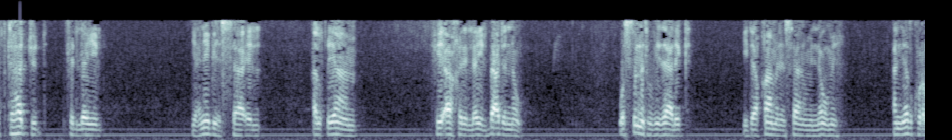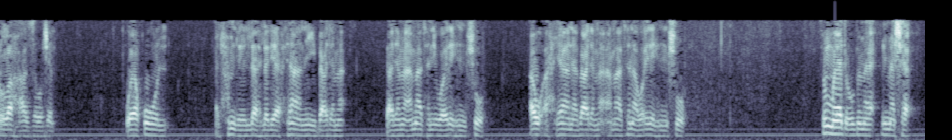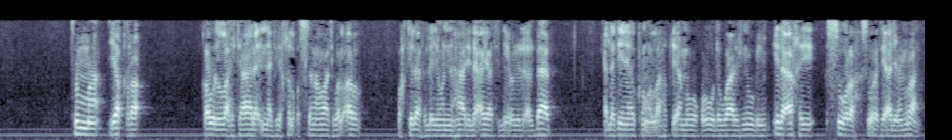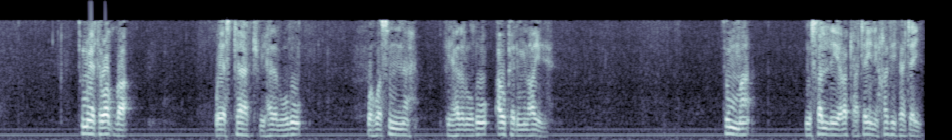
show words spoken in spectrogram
التهجد في الليل يعني به السائل القيام في آخر الليل بعد النوم. والسنة في ذلك إذا قام الإنسان من نومه أن يذكر الله عز وجل ويقول الحمد لله الذي أحياني بعدما بعدما أماتني وإليه النشور أو أحيانا بعدما أماتنا وإليه النشور. ثم يدعو بما, بما شاء. ثم يقرأ قول الله تعالى إن في خلق السماوات والأرض واختلاف الليل والنهار لآيات لأولي الألباب الذين يذكرون الله قياما وقعودا وعلى جنوبهم إلى آخر السورة سورة آل عمران. ثم يتوضأ ويستاك في هذا الوضوء وهو سنة في هذا الوضوء أوكد من غيره. ثم يصلي ركعتين خفيفتين.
